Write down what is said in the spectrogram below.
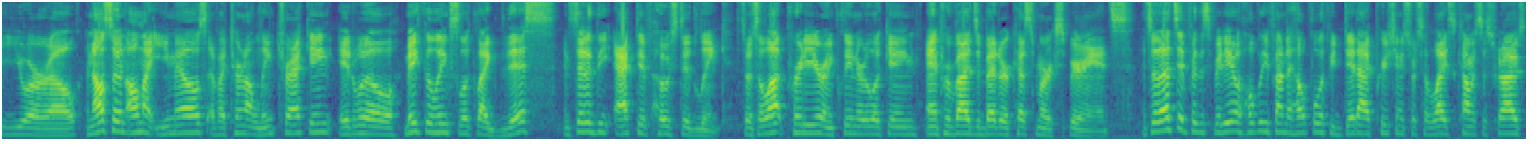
URL and also in all my emails if I turn on link tracking it will make the links look like this instead of the active hosted link. So it's a lot prettier and cleaner looking and provides a better customer experience. And so that's it for this video. Hopefully you found it helpful. If you did, I appreciate your source of likes, comments, subscribes,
